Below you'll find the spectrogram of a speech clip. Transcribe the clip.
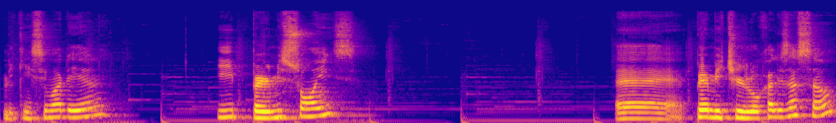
clica em cima dele e permissões é, permitir localização,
